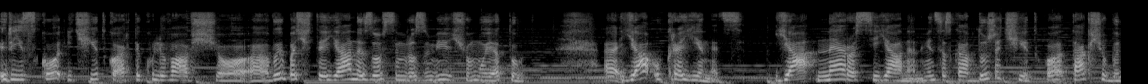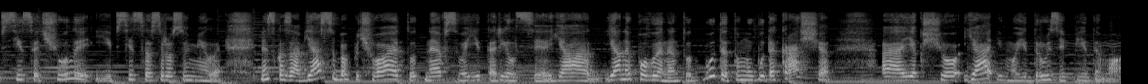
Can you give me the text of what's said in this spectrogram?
різко і чітко артикулював, що вибачте, я не зовсім розумію, чому я тут. Е, Я українець, я не росіянин. Він це сказав дуже чітко, так щоб всі це чули і всі це зрозуміли. Він сказав: Я себе почуваю тут не в своїй тарілці. Я, я не повинен тут бути, тому буде краще, е, якщо я і мої друзі підемо.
